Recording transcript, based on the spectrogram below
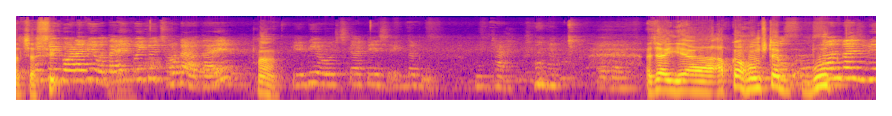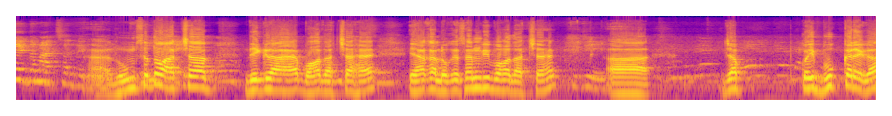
अच्छा कोई बड़ा भी होता है कोई कोई छोटा होता है हाँ। फिर भी टेस्ट एकदम मीठा अच्छा ये आपका होम स्टे बुक एकदम अच्छा हैं रूम से तो अच्छा दिख रहा है बहुत अच्छा है। यहाँ का लोकेशन भी बहुत अच्छा है। आ, जब कोई बुक करेगा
